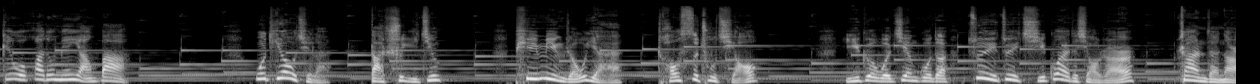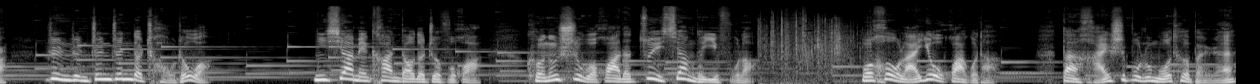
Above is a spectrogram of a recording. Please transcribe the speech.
给我画头绵羊吧。”我跳起来，大吃一惊，拼命揉眼，朝四处瞧。一个我见过的最最奇怪的小人儿站在那儿，认认真真地瞅着我。你下面看到的这幅画，可能是我画的最像的一幅了。我后来又画过他，但还是不如模特本人。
